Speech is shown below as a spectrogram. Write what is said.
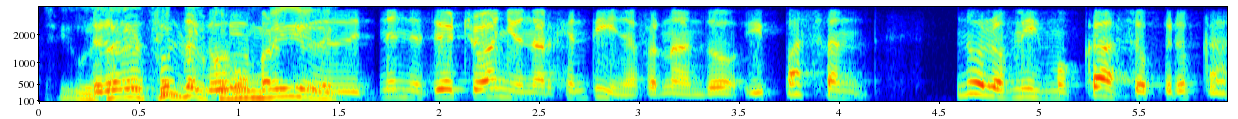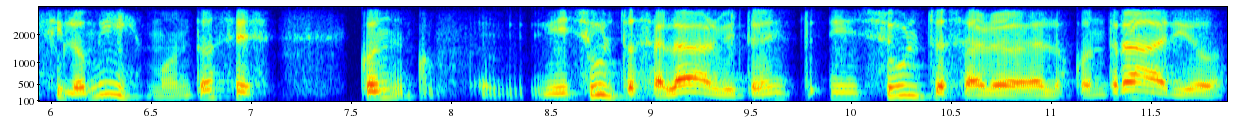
Sí, usar el fútbol como un medio de... de nenes de ocho años en Argentina Fernando y pasan no los mismos casos, pero casi lo mismo. Entonces, con, insultos al árbitro, insultos a, los contrarios,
